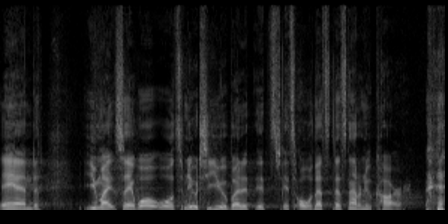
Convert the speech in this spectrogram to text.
And you might say, well, well it's new to you, but it, it's, it's old. That's, that's not a new car.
